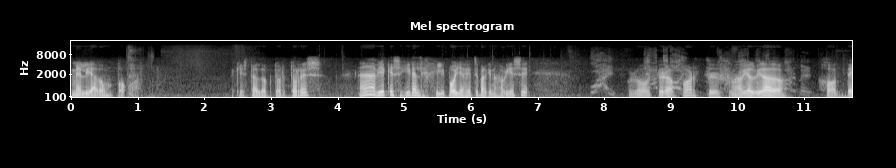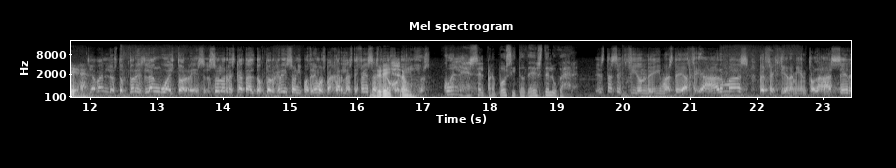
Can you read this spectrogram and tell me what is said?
me he liado un poco. Aquí está el doctor Torres. Ah, había que seguir al gilipollas este para que nos abriese ¡Guay! la otra parte. Se me había olvidado. Joder. Ya van los doctores Langua y Torres. Solo rescata al doctor Grayson y podremos bajar las defensas de Grayson. Helios. ¿Cuál es el propósito de este lugar? Esta sección de I D hace armas, perfeccionamiento láser,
